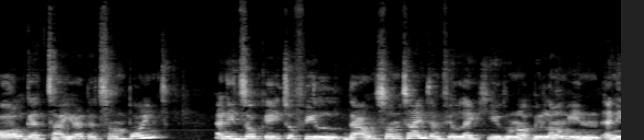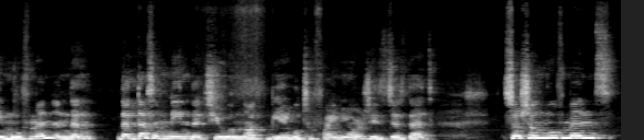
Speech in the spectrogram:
all get tired at some point and it's okay to feel down sometimes and feel like you do not belong in any movement. And then that doesn't mean that you will not be able to find yours. It's just that social movements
